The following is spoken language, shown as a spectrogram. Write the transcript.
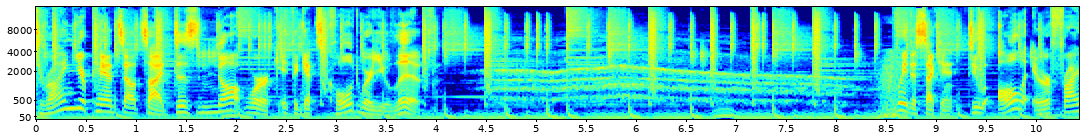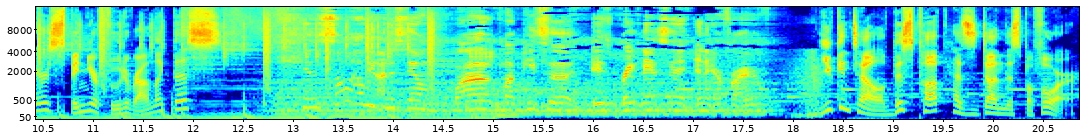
Drying your pants outside does not work if it gets cold where you live. Wait a second, do all air fryers spin your food around like this? Help me understand why my pizza is breakdancing in the air fryer? You can tell this pup has done this before.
